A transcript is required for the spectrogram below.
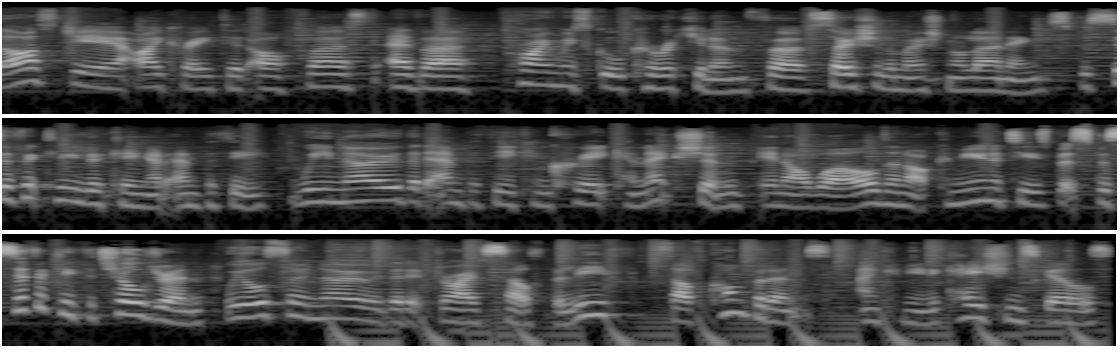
Last year, I created our first ever primary school curriculum for social emotional learning, specifically looking at empathy. We know that empathy can create connection in our world and our communities, but specifically for children, we also know that it drives self-belief, self-confidence, and communication skills.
